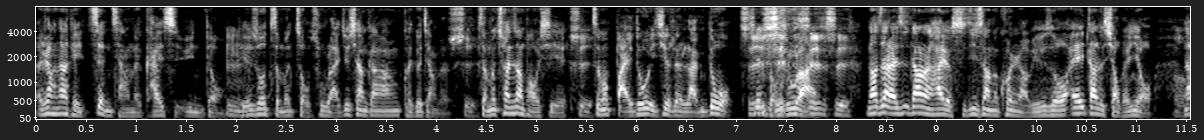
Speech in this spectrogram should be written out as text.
让他可以正常的开始运动，嗯，比如说怎么走出来，就像刚刚奎哥讲的，是。怎么穿上跑鞋，是。怎么摆脱一切的懒惰，先走出来，是是，是。然后再来是当然还有实际上的困扰，比如说哎，他的小朋友，哦，那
